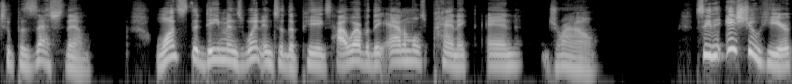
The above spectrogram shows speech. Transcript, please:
to possess them. Once the demons went into the pigs, however, the animals panicked and drowned. See, the issue here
